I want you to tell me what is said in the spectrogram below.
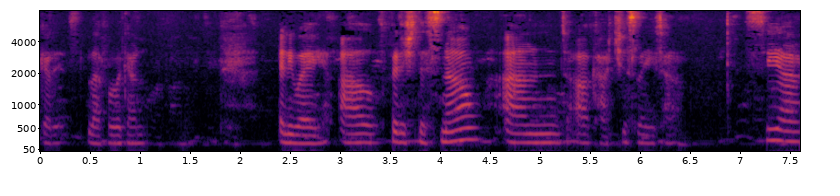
get it level again. Anyway, I'll finish this now and I'll catch you later. See ya.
